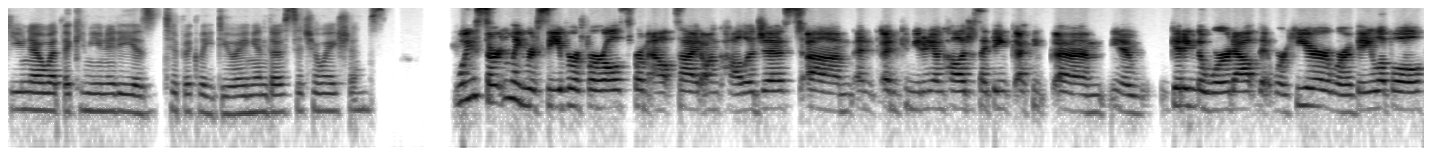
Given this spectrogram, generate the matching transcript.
do you know what the community is typically doing in those situations? We certainly receive referrals from outside oncologists um, and, and community oncologists. I think I think um, you know getting the word out that we're here, we're available,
